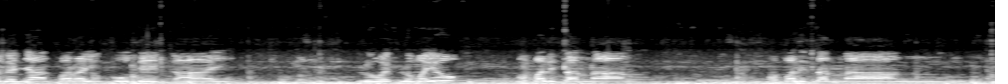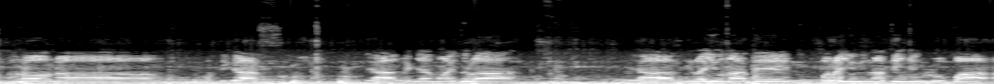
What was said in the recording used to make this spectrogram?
na ganyan para yung putik ay lu- lumayo. Mapalitan ng mapalitan ng ano ng matigas. Yan ganyan mga idol ha. Yan ilayo natin. Palayuin natin yung lupa.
